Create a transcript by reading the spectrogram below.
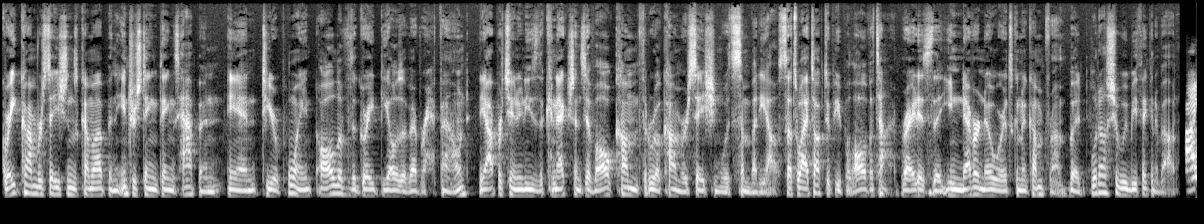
great conversations come up and interesting things happen. And to your point, all of the great deals I've ever found, the opportunities, the connections have all come through a conversation with somebody else. That's why I talk to people all the time, right? Is that you never know where it's going to come from. But what else should we be thinking about? I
